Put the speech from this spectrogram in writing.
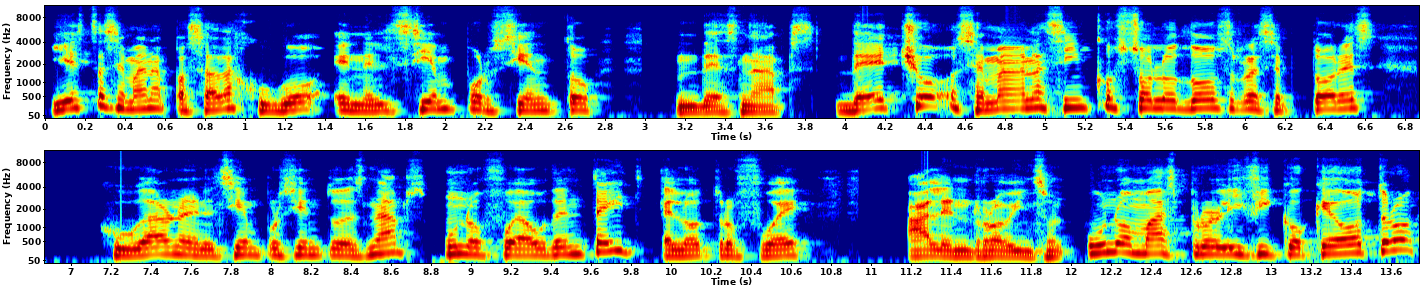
y esta semana pasada jugó en el 100% de snaps. De hecho, semana 5 solo dos receptores jugaron en el 100% de snaps. Uno fue Auden Tate, el otro fue Allen Robinson. Uno más prolífico que otro,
